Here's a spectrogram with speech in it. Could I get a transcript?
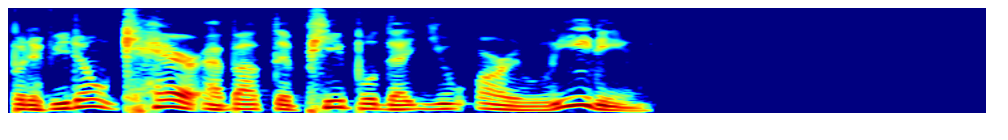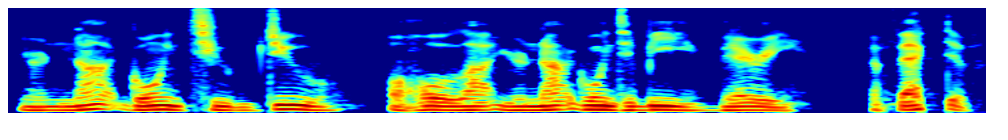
But if you don't care about the people that you are leading, you're not going to do a whole lot. You're not going to be very effective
